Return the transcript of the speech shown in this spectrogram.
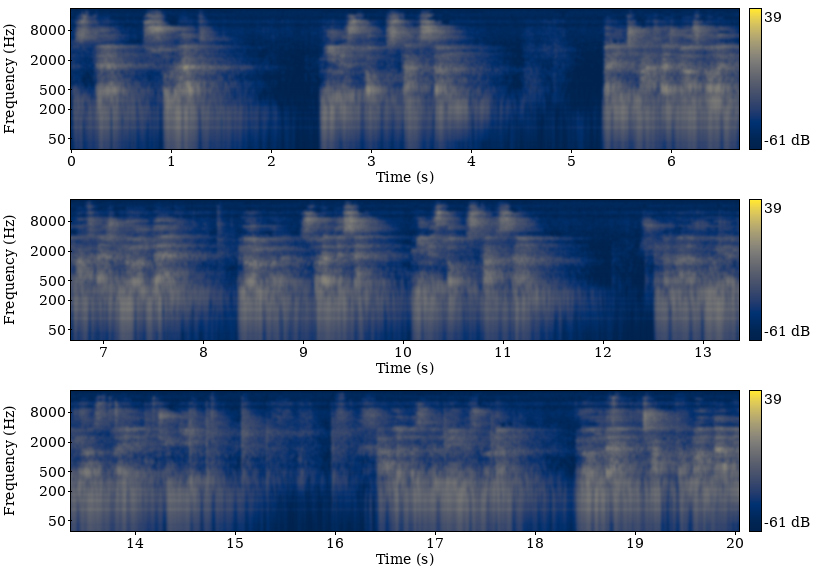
bizda surat minus 9 taqsim birinchi mahrajni yozib olaylik. Mahraj 0 da 0 bo'ladi. Surat esa minus 9 taqsim shuni mana bu yerga yozib turaylik, chunki hali biz bilmaymiz buni. 0 dan chap tomondami,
